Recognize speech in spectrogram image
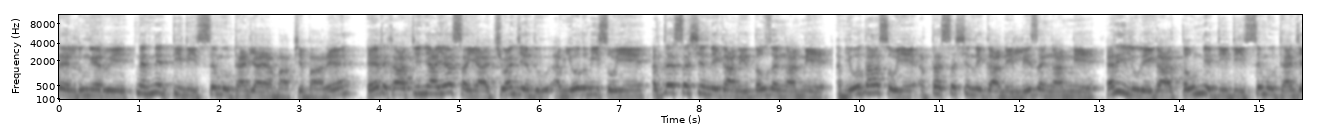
တဲ့လူငယ်တွေနှစ်နှစ်တိတိစစ်မှုထမ်းကြရမှာဖြစ်ပါတယ်။အဲတခါပညာရေးဆိုင်ရာကျွမ်းကျင်သူအမျိုးသမီးဆိုရင်အသက်18နှစ်ကနေ35နှစ်အမျိုးသားဆိုရင်အသက်18နှစ်ကနေ45နှစ်အဲ့ဒီလူတွေက3နှစ်တီးတီးစစ်မှုထမ်းကြ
